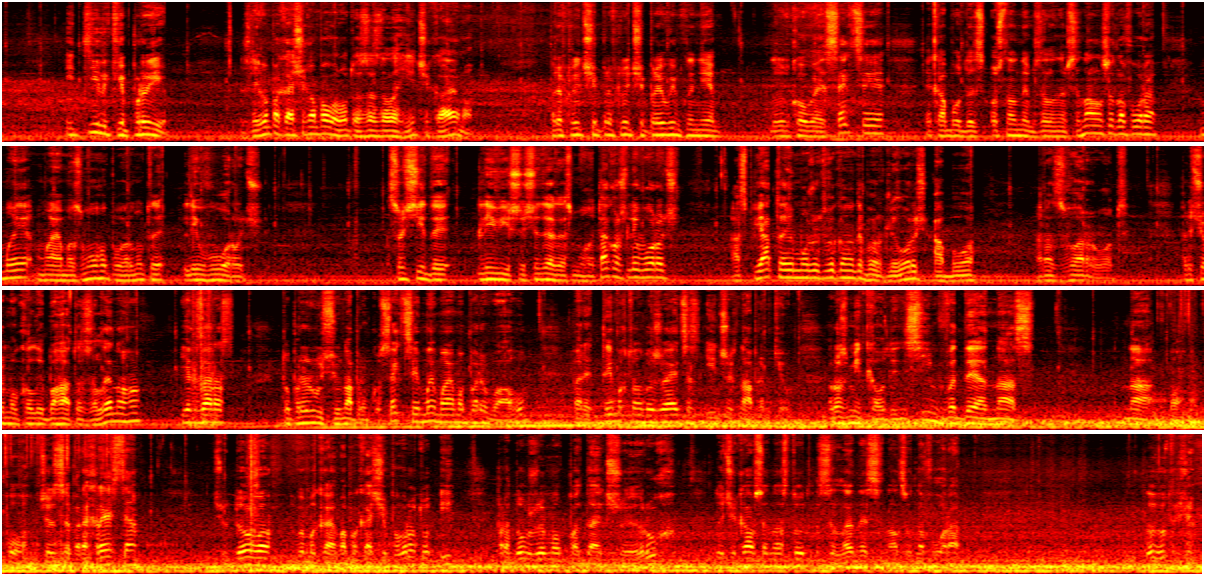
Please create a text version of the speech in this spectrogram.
І тільки при з показчиком повороту заздалегідь чекаємо. При включенні, при при вимкненні додаткової секції, яка буде з основним зеленим сигналом світлофора, ми маємо змогу повернути ліворуч. Сусіди лівіше четвертої смуги також ліворуч, а з п'ятої можуть виконати поворот ліворуч або розворот. Причому, коли багато зеленого, як зараз, то при русі у напрямку секції ми маємо перевагу перед тими, хто наближається з інших напрямків. Розмітка 1.7 веде нас на, о, по, через це перехрестя. Чудово. Вимикаємо покачі повороту і продовжуємо подальший рух. Дочекався нас тут зелений сигнал світлофора. До зустрічі!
